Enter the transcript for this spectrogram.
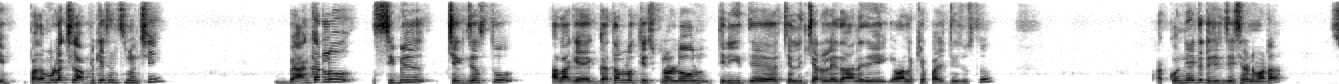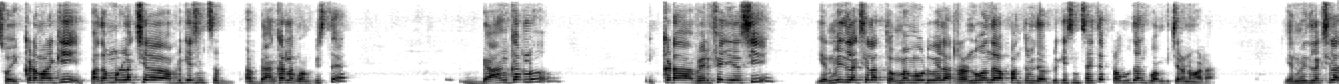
ఈ పదమూడు లక్షల అప్లికేషన్స్ నుంచి బ్యాంకర్లు సిబిల్ చెక్ చేస్తూ అలాగే గతంలో తీసుకున్న లోన్ తిరిగి చెల్లించారా లేదా అనేది వాళ్ళ కెపాసిటీని చూస్తూ కొన్ని అయితే రిజెక్ట్ చేశారనమాట సో ఇక్కడ మనకి పదమూడు లక్షల అప్లికేషన్స్ బ్యాంకర్లకు పంపిస్తే బ్యాంకర్లు ఇక్కడ వెరిఫై చేసి ఎనిమిది లక్షల తొంభై మూడు వేల రెండు వందల పంతొమ్మిది అప్లికేషన్స్ అయితే ప్రభుత్వానికి పంపించారనమాట ఎనిమిది లక్షల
